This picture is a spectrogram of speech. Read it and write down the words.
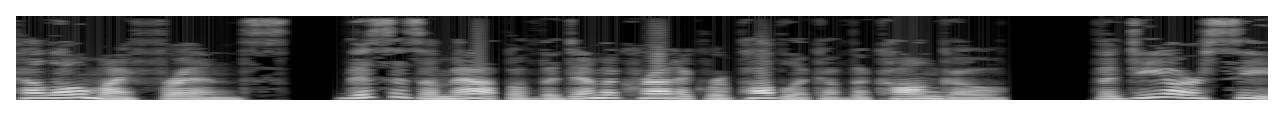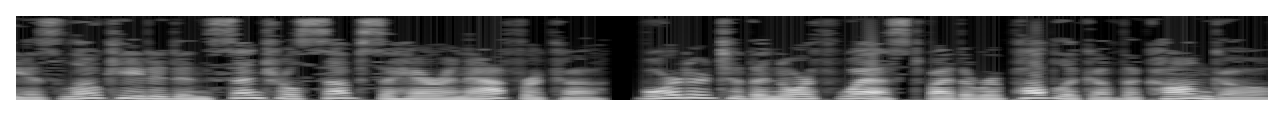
Hello my friends. This is a map of the Democratic Republic of the Congo. The DRC is located in central sub-Saharan Africa, bordered to the northwest by the Republic of the Congo.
